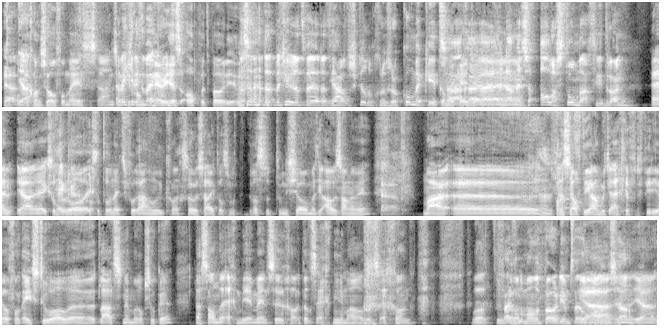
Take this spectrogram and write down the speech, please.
Ja. Omdat Ja. er gewoon zoveel mensen staan. Dus weet je je barriers op het podium. Was dat, dat met jullie dat we dat jaar dat we speelden op Groesrock Comeback Kids Comeback zagen. Kid, ja, eh, ja, en daar z'n allen stonden achter die drang. En ja, ik, zat toen Hekken. wel, ik zat wel netjes vooraan, omdat ik gewoon echt zo psyched was. was toen die show met die oude zanger weer. Ja. Maar eh, inderdaad. van hetzelfde jaar moet je eigenlijk even de video van H2O, eh, het laatste nummer, opzoeken. Daar stonden echt meer mensen. Gewoon, dat is echt niet normaal. Dat is echt gewoon... Wat? eh, 500 man op het podium, 200 man in Ja, de zaal. en- ja,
